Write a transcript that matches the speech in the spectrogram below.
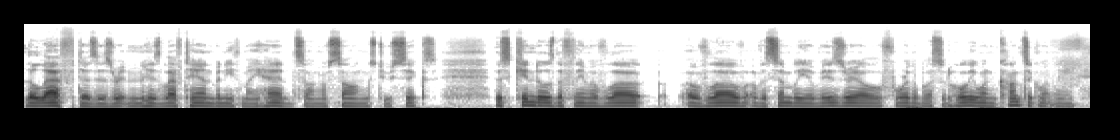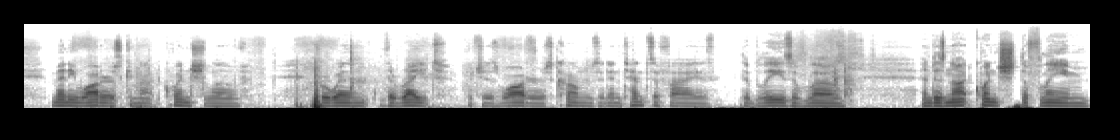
The left, as is written, his left hand beneath my head, Song of Songs 2 6. This kindles the flame of love of love of assembly of Israel for the blessed Holy One. Consequently, many waters cannot quench love. For when the right which is waters, comes, it intensifies the blaze of love and does not quench the flame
